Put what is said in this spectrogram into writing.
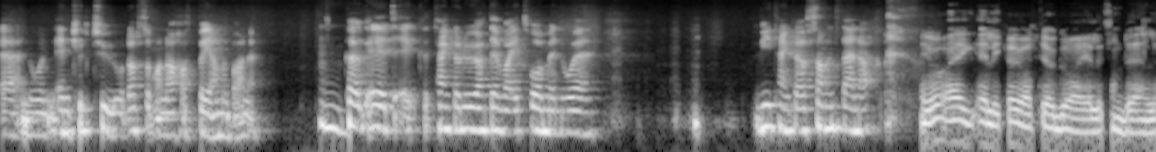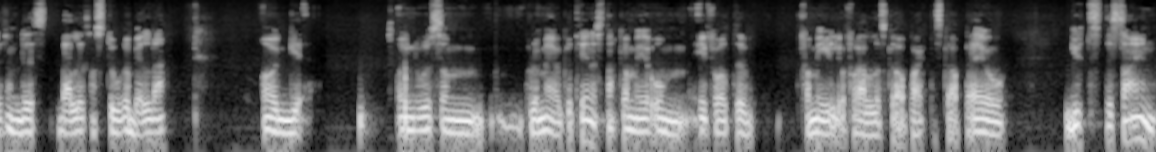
eh, noen, en kultur da, som man har hatt på hjemmebane. Mm. Eh, tenker du at det var i tråd med noe vi tenker sammen, Steinar? jo, jeg, jeg, liker jo alltid å gå i liksom det, liksom det, veldig sånn store bildet. Og, og, noe som både meg og Katrine snakker mye om i forhold til familie og foreldreskap og ekteskap, er jo Guds design.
